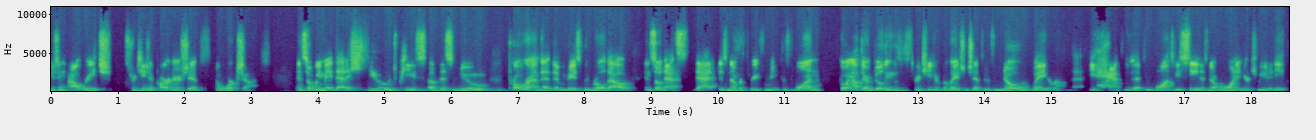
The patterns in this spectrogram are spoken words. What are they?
using outreach, strategic partnerships, and workshops. And so we made that a huge piece of this new program that, that we basically rolled out. And so that's that is number three for me because one, going out there and building this strategic relationship, there's no way around that. You have to do that. If you want to be seen as number one in your community,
